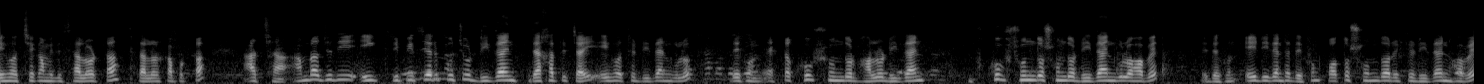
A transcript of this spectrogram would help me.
এই হচ্ছে কামিজের স্যালোয়ারটা, স্যালোয়ার কাপড়টা। আচ্ছা আমরা যদি এই থ্রি পিসের প্রচুর ডিজাইন দেখাতে চাই, এই হচ্ছে ডিজাইনগুলো দেখুন, একটা খুব সুন্দর, ভালো ডিজাইন খুব সুন্দর সুন্দর ডিজাইনগুলো হবে। এই দেখুন, এই ডিজাইনটা দেখুন, কত সুন্দর একটি ডিজাইন হবে।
